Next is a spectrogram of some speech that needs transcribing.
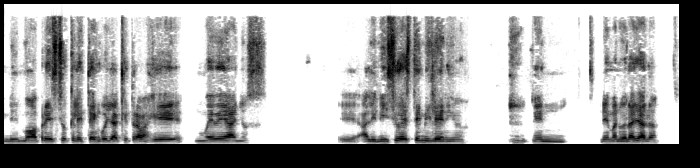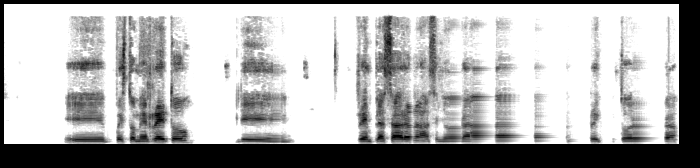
mismo aprecio que le tengo ya que trabajé nueve años eh, al inicio de este milenio en, en Emanuel Ayala, eh, pues tomé el reto de reemplazar a la señora rectora,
